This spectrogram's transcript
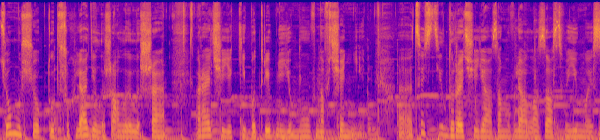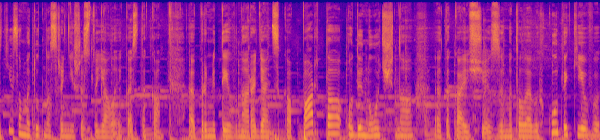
в цьому, щоб тут в шухляді лежали лише речі, які потрібні йому в навчанні. Цей стіл, до речі, я замовляла за своїми ескізами. Тут у нас раніше стояла якась така примітивна радянська парта, одиночна, е, така ще з металевих кутиків.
